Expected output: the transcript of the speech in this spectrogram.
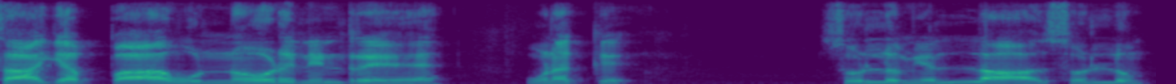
சாயப்பா உன்னோடு நின்று உனக்கு சொல்லும் எல்லா சொல்லும்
